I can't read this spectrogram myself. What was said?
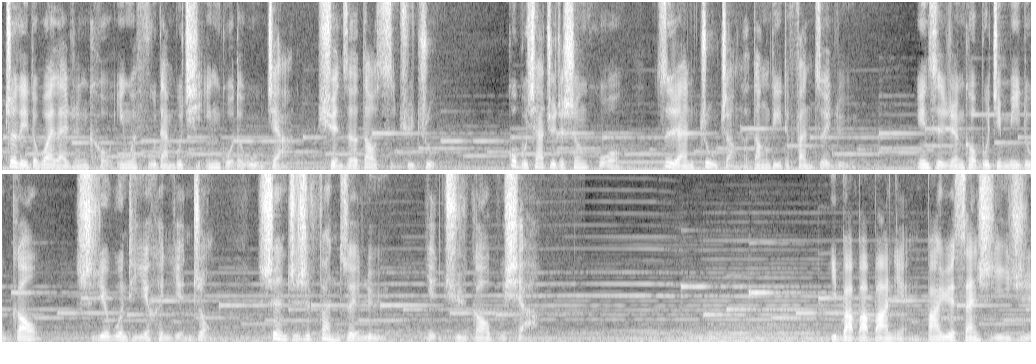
这里的外来人口因为负担不起英国的物价，选择到此居住，过不下去的生活，自然助长了当地的犯罪率。因此，人口不仅密度高，失业问题也很严重，甚至是犯罪率也居高不下。一八八八年八月三十一日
